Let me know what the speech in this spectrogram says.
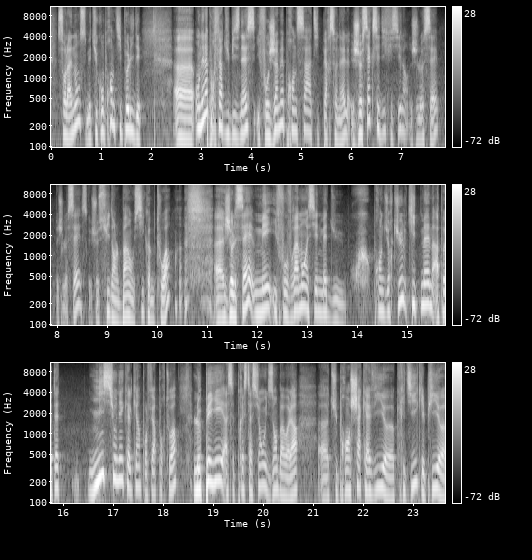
sur l'annonce, mais tu comprends un petit peu l'idée. Euh, on est là pour faire du business, il faut jamais prendre ça à titre personnel. Je sais que c'est difficile, hein, je le sais, je le sais, parce que je suis dans le bain aussi comme toi, euh, je le sais, mais il faut vraiment essayer de mettre du prendre du recul, quitte même à peut-être missionner quelqu'un pour le faire pour toi, le payer à cette prestation en disant bah voilà, euh, tu prends chaque avis euh, critique et puis euh,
